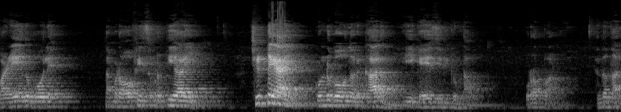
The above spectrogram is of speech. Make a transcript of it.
പഴയതുപോലെ നമ്മുടെ ഓഫീസ് വൃത്തിയായി ചിട്ടയായി കൊണ്ടുപോകുന്ന ഒരു കാലം ഈ കെ എസ് സി ബിക്ക് ഉണ്ടാവും. ഉറപ്പാണ്. എന്തെന്നാൽ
